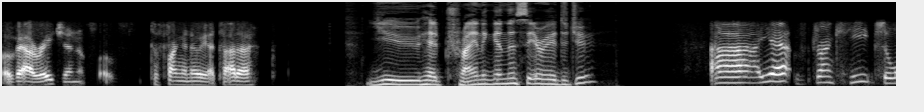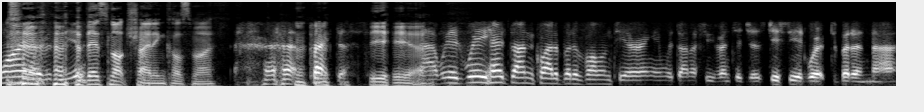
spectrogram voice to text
of our region, of, of Te Whanganui-a-Tara. You had training in this area, did you? Uh, yeah, drunk heaps of wine over the years. That's not training, Cosmo. Practice. yeah. Uh, we we had done quite a bit of volunteering and we'd done a few vintages. Jesse had worked a bit in uh,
